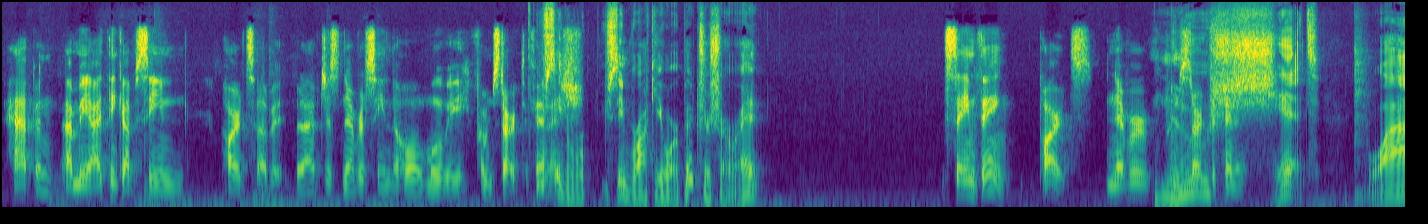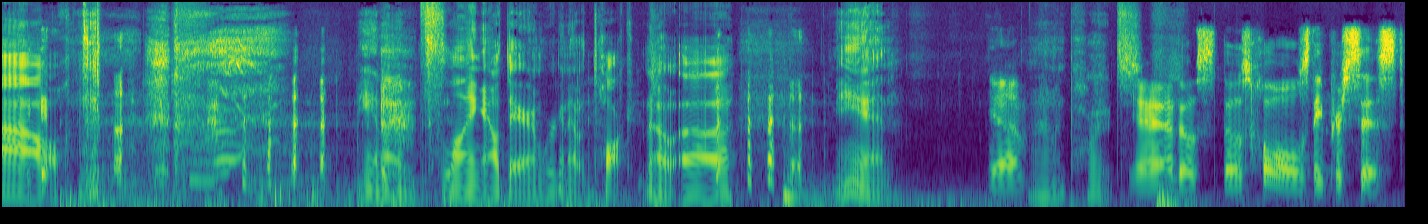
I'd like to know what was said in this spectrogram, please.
happened. I mean, I think I've seen parts of it, but I've just never seen the whole movie from start to finish. You've seen, you've seen Rocky Horror Picture Show, right? Same thing, parts, never from no start to finish. Shit! Wow. man, I am flying out there, and we're gonna have a talk. No, uh, man. Yeah. Wow, in parts. Yeah, those those holes they persist.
